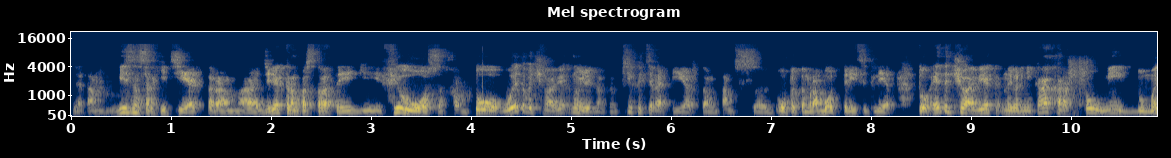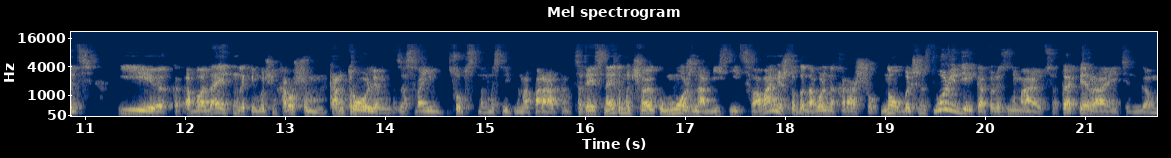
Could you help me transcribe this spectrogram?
да, там, бизнес-архитектором, а, директором по стратегии, философом, то у этого человека, ну или там, психотерапевтом там, с опытом работы 30 лет, то этот человек наверняка хорошо умеет думать, и обладает ну, таким очень хорошим контролем за своим собственным мыслительным аппаратом. Соответственно, этому человеку можно объяснить словами что-то довольно хорошо. Но большинство людей, которые занимаются копирайтингом,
